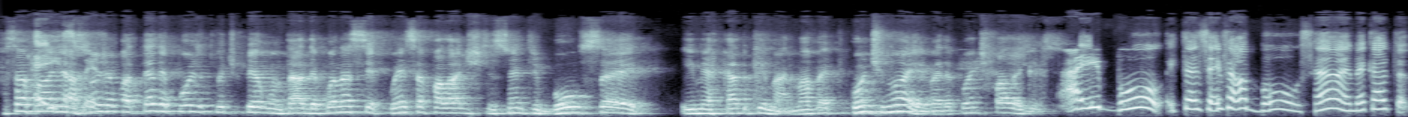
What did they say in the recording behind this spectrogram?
você vai falar é de ações, mesmo. já vou até depois vou te perguntar, depois na sequência falar a distinção entre bolsa e, e mercado primário. Mas vai, continua aí, vai, depois a gente fala disso. Aí, bu, então você fala bolsa, ah, mercado,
